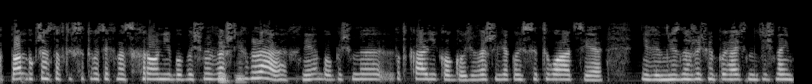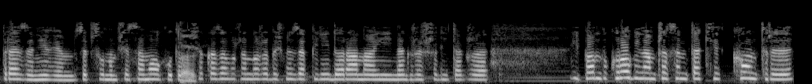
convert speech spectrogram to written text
A Pan Bóg często w tych sytuacjach nas chroni, bo byśmy weszli w grzech, nie? Bo byśmy spotkali kogoś, weszli w jakąś sytuację, nie wiem, nie zdążyliśmy pojechać gdzieś na imprezę, nie wiem, zepsuł nam się samochód, to by Tak. się okazało, że może byśmy zapili do rana i nagrzeszyli, także i Pan Bóg robi nam czasem takie kontry,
